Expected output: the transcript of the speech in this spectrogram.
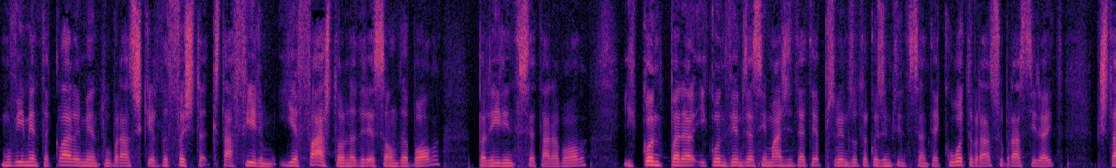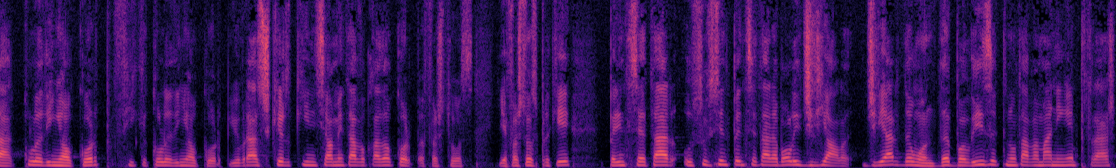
movimenta claramente o braço esquerdo, afasta, que está firme, e afasta-o na direção da bola, para ir interceptar a bola. E quando, para, e quando vemos essa imagem, até percebemos outra coisa muito interessante: é que o outro braço, o braço direito, que está coladinho ao corpo, fica coladinho ao corpo. E o braço esquerdo, que inicialmente estava colado ao corpo, afastou-se. E afastou-se para quê? Para interceptar o suficiente para interceptar a bola e desviá-la. Desviar de onde? Da baliza, que não estava mais ninguém por trás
